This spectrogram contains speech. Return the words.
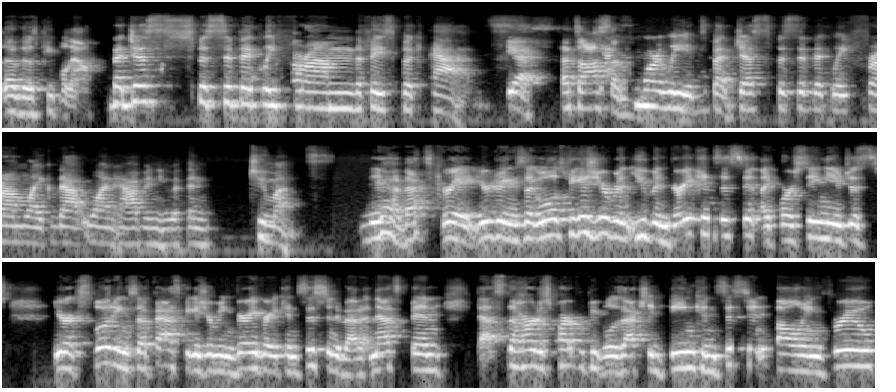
of those people now. But just specifically from the Facebook ads. Yes, that's awesome. Yes, more leads, but just specifically from like that one avenue within two months. Yeah, that's great. You're doing so well. It's because you've been you've been very consistent. Like we're seeing you just you're exploding so fast because you're being very very consistent about it. And that's been that's the hardest part for people is actually being consistent, following through,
